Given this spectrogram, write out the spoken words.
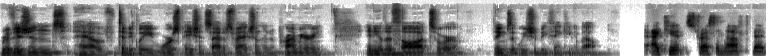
revisions have typically worse patient satisfaction than a primary. Any other thoughts or things that we should be thinking about? I can't stress enough that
